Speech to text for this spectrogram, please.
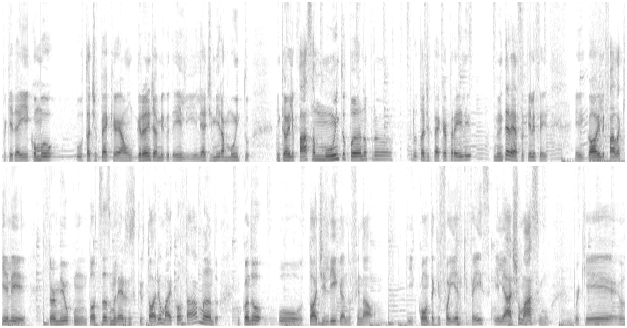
porque daí como o Todd Packer é um grande amigo dele, ele admira muito, então ele passa muito pano pro, pro Todd Packer pra ele não interessa o que ele fez. É igual ele fala que ele dormiu com todas as mulheres no escritório, o Michael tá amando. E quando o Todd liga no final e conta que foi ele que fez, ele acha o máximo. Porque o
